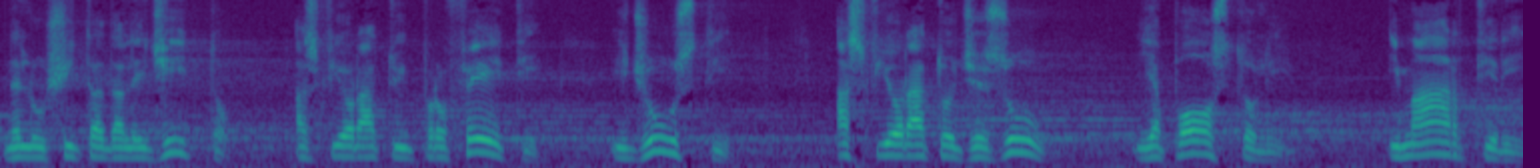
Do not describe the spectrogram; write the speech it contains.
nell'uscita dall'Egitto, ha sfiorato i profeti, i giusti, ha sfiorato Gesù, gli apostoli, i martiri,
